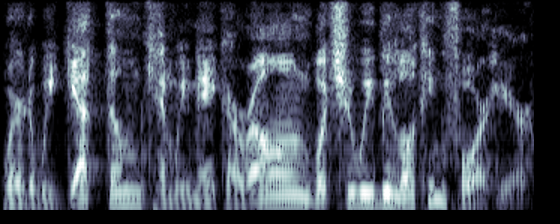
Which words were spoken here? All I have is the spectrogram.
where do we get them? Can we make our own? What should we be looking for here?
